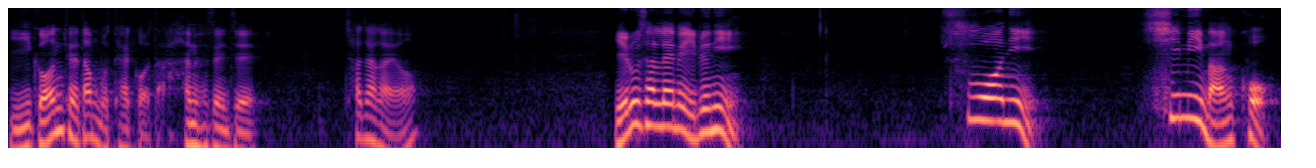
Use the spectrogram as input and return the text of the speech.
이건 대답 못할 거다 하면서 이제 찾아가요. 예루살렘에 이르니 수원이 심이 많고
